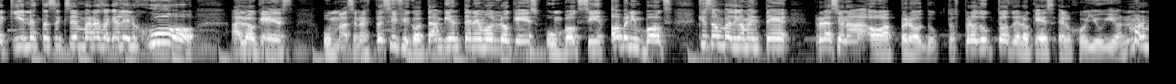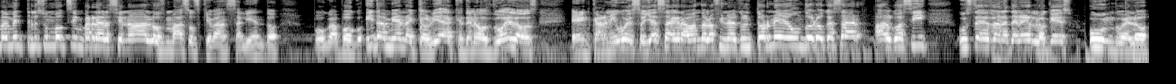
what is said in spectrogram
aquí en esta sección van a sacarle el jugo a lo que es un mazo en específico. También tenemos lo que es unboxing, opening box, que son básicamente relacionados a productos. Productos de lo que es el Yu-Gi-Oh! Normalmente los unboxing va relacionado a los mazos que van saliendo poco a poco. Y también hay que olvidar que tenemos duelos en carne y hueso, ya sea grabando la final de un torneo, un duelo cazar, algo así. Ustedes van a tener lo que es un duelo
